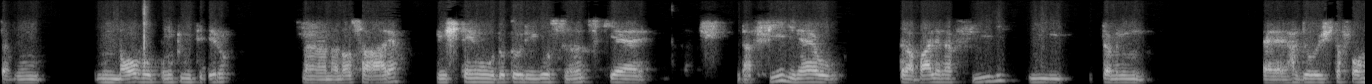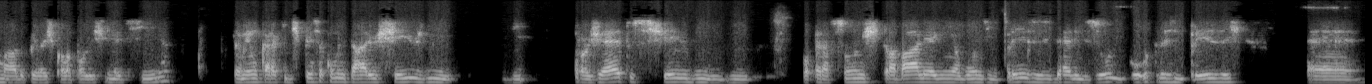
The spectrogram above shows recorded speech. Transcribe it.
também inova o tempo inteiro na, na, nossa área. A gente tem o Dr. Igor Santos, que é da FID, né? O, trabalha na FID e também é radiologista formado pela Escola Paulista de Medicina. Também um cara que dispensa comentários cheios de, de projetos, cheio de, de operações, trabalha em algumas empresas, idealizou em outras empresas. É,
